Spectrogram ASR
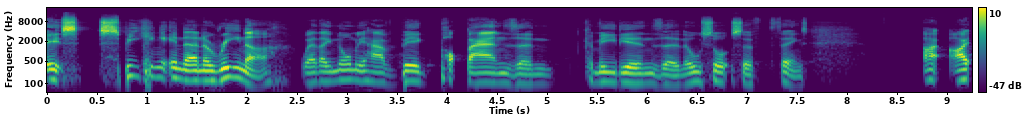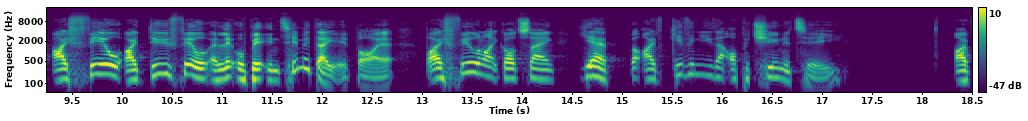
it's speaking in an arena where they normally have big pop bands and comedians and all sorts of things. I, I, I feel, I do feel a little bit intimidated by it, but I feel like God's saying, yeah, but I've given you that opportunity. I've,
